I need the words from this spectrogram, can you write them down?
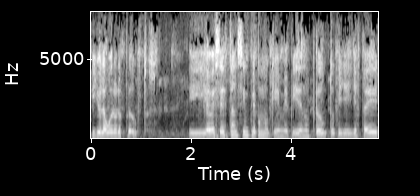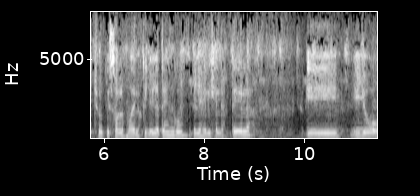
y yo elaboro los productos. Y a veces es tan simple como que me piden un producto que ya está hecho, que son los modelos que yo ya tengo, ellas eligen las telas y, y yo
